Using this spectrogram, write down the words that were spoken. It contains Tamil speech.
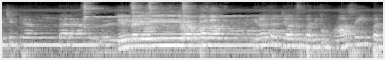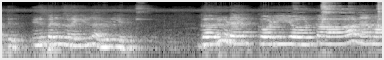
திருச்சிற்றம்பலம். இருபத்தஞ்சாவது பதிகம் ஆசை பத்து திருப்பெருந்துறையில் அருளியது. கருட கொடியோன் காணமா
